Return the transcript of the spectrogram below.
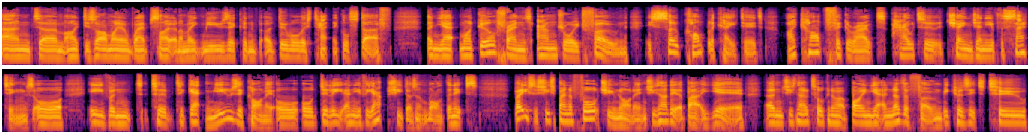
and um, I design my own website and I make music and I do all this technical stuff. And yet, my girlfriend's Android phone is so complicated, I can't figure out how to change any of the settings or even to, to, to get music on it or, or delete any of the apps she doesn't want. And it's basically she spent a fortune on it and she's had it about a year and she's now talking about buying yet another phone because it's too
